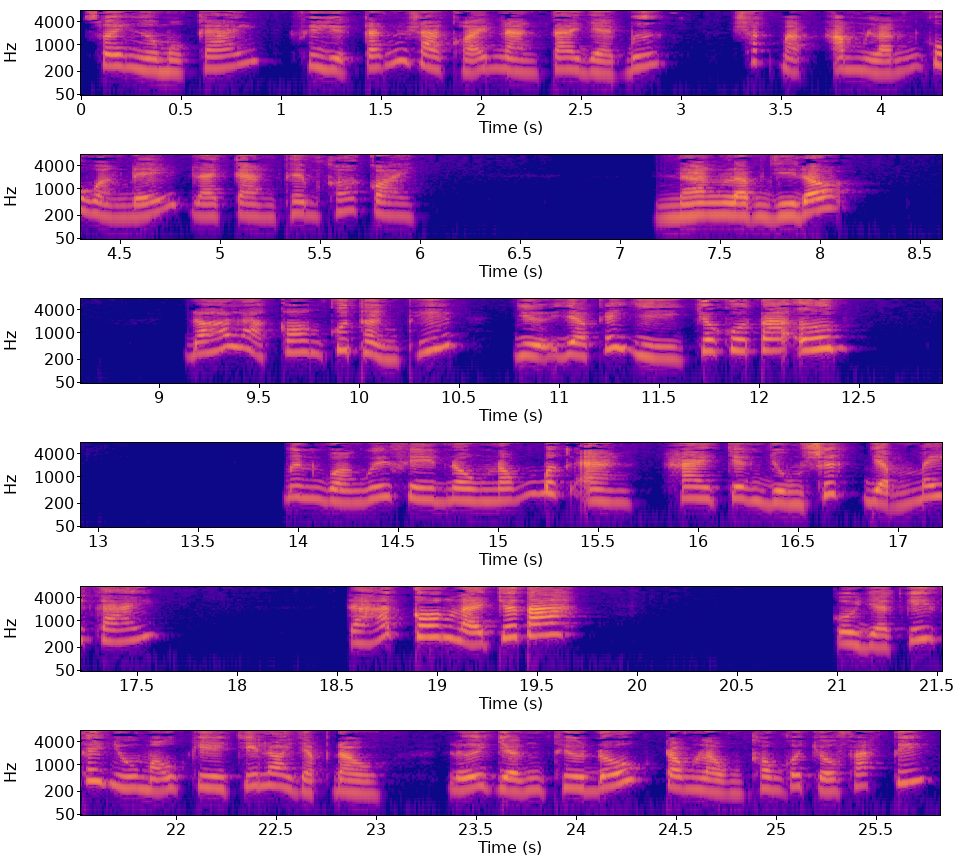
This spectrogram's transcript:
Xoay ngừa một cái, Phi Duyệt tránh ra khỏi nàng ta vài bước, sắc mặt âm lãnh của hoàng đế lại càng thêm khó coi. Nàng làm gì đó? Đó là con của thần thiếp, dựa vào cái gì cho cô ta ôm? Minh Hoàng Quý Phi nôn nóng bất an, hai chân dùng sức dậm mấy cái. Trả con lại cho ta! Cô giả kiết thấy nhũ mẫu kia chỉ lo dập đầu, lửa giận thiêu đốt trong lòng không có chỗ phát tiết.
